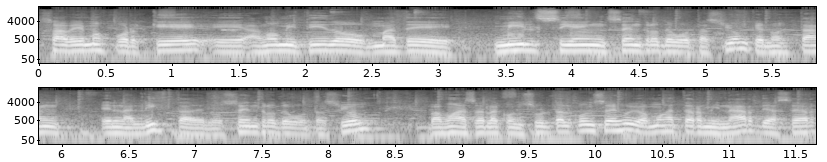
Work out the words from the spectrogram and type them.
sabemos por qué eh, han omitido más de 1.100 centros de votación que no están en la lista de los centros de votación. Vamos a hacer la consulta al Consejo y vamos a terminar de hacer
